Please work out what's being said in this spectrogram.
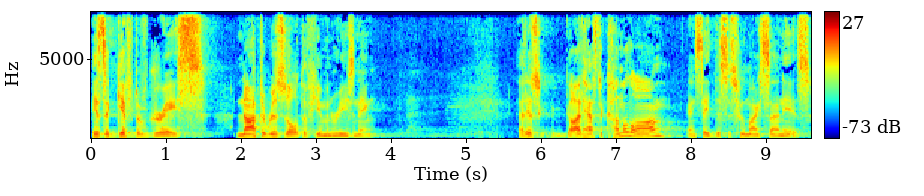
is a gift of grace, not the result of human reasoning. That is, God has to come along and say, This is who my son is.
